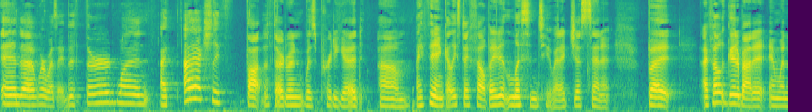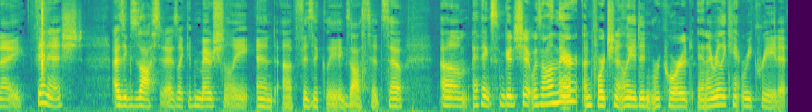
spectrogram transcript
And uh, where was I? The third one, I I actually thought the third one was pretty good. Um, I think, at least I felt, but I didn't listen to it. I just sent it. But I felt good about it. And when I finished, I was exhausted. I was like emotionally and uh, physically exhausted. So um, I think some good shit was on there. Unfortunately, it didn't record, and I really can't recreate it.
